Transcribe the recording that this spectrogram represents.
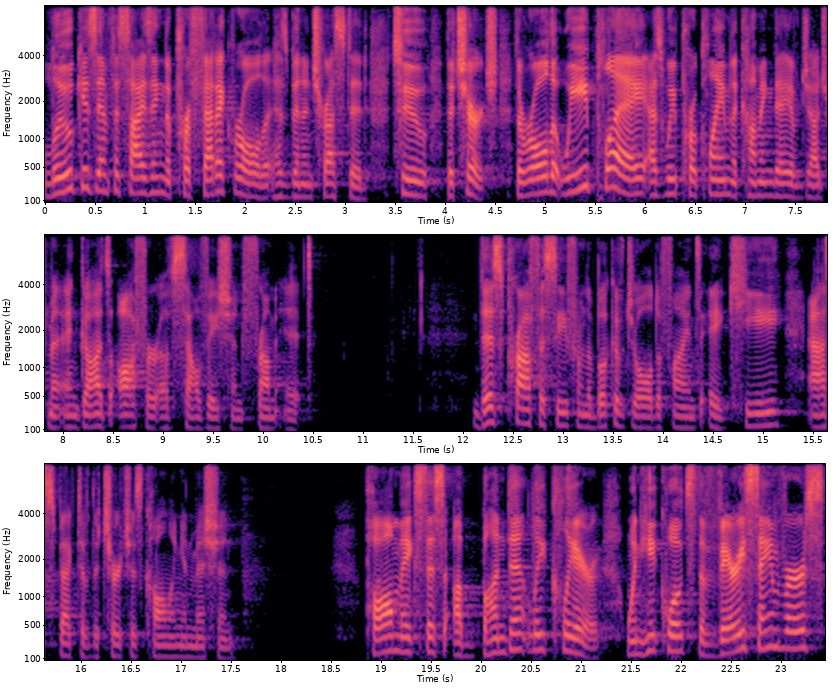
Luke is emphasizing the prophetic role that has been entrusted to the church, the role that we play as we proclaim the coming day of judgment and God's offer of salvation from it. This prophecy from the book of Joel defines a key aspect of the church's calling and mission. Paul makes this abundantly clear when he quotes the very same verse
